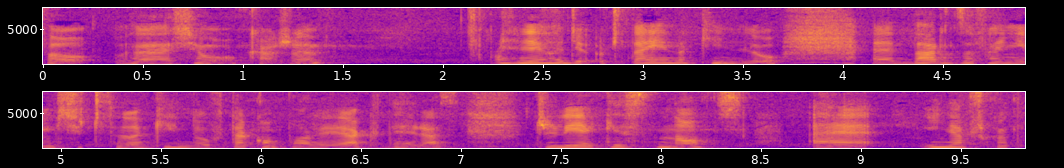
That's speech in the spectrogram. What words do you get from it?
co e, się okaże. Jeżeli chodzi o czytanie na Kindlu, e, bardzo fajnie mi się czyta na Kindlu w taką porę jak teraz, czyli jak jest noc e, i na przykład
